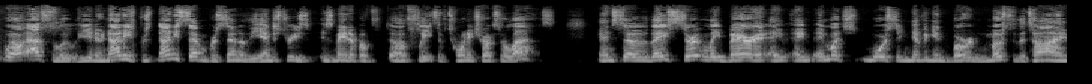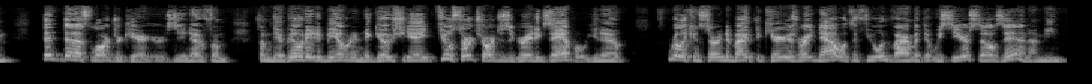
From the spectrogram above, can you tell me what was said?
Well, absolutely. You know, 90, 97% of the industry is, is made up of uh, fleets of 20 trucks or less. And so they certainly bear a, a, a, much more significant burden most of the time than, than us larger carriers, you know, from, from the ability to be able to negotiate. Fuel surcharge is a great example. You know, really concerned about the carriers right now with the fuel environment that we see ourselves in. I mean,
